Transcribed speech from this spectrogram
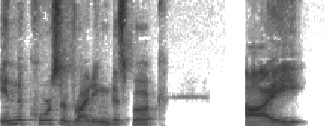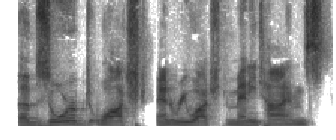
In the course of writing this book, I absorbed, watched, and rewatched many times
